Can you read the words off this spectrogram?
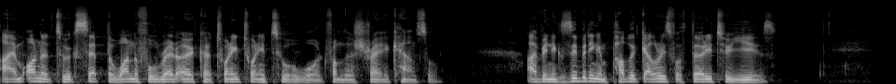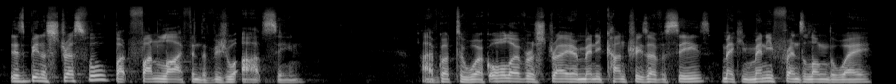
I am honoured to accept the wonderful Red Ochre 2022 award from the Australia Council. I've been exhibiting in public galleries for 32 years. It has been a stressful but fun life in the visual arts scene. I've got to work all over Australia and many countries overseas, making many friends along the way,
